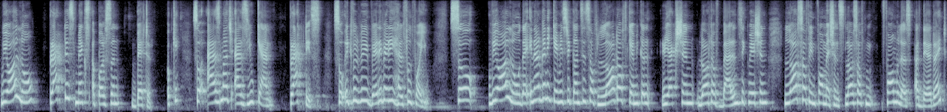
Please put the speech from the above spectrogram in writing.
we all know practice makes a person better. Okay so as much as you can practice, so it will be very, very helpful for you. So we all know that inorganic chemistry consists of lot of chemical reaction, lot of balance equation, lots of informations, lots of formulas are there, right?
